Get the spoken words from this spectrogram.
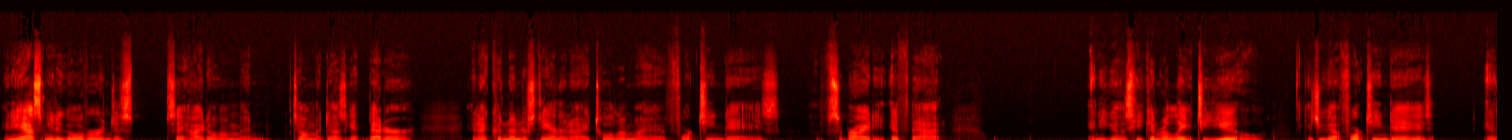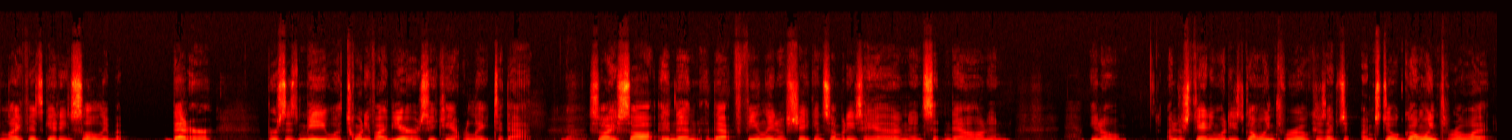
And he asked me to go over and just say hi to him and tell him it does get better. And I couldn't understand that. I told him I have 14 days of sobriety, if that. And he goes, he can relate to you because you got 14 days and life is getting slowly but better versus me with 25 years. He can't relate to that. No. So I saw, and then that feeling of shaking somebody's hand and sitting down and, you know, understanding what he's going through because I'm, I'm still going through it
